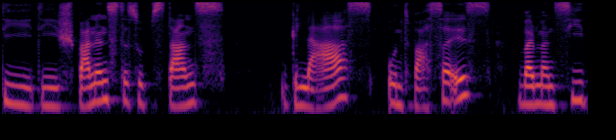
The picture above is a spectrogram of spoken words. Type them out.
die, die spannendste Substanz Glas und Wasser ist, weil man sieht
